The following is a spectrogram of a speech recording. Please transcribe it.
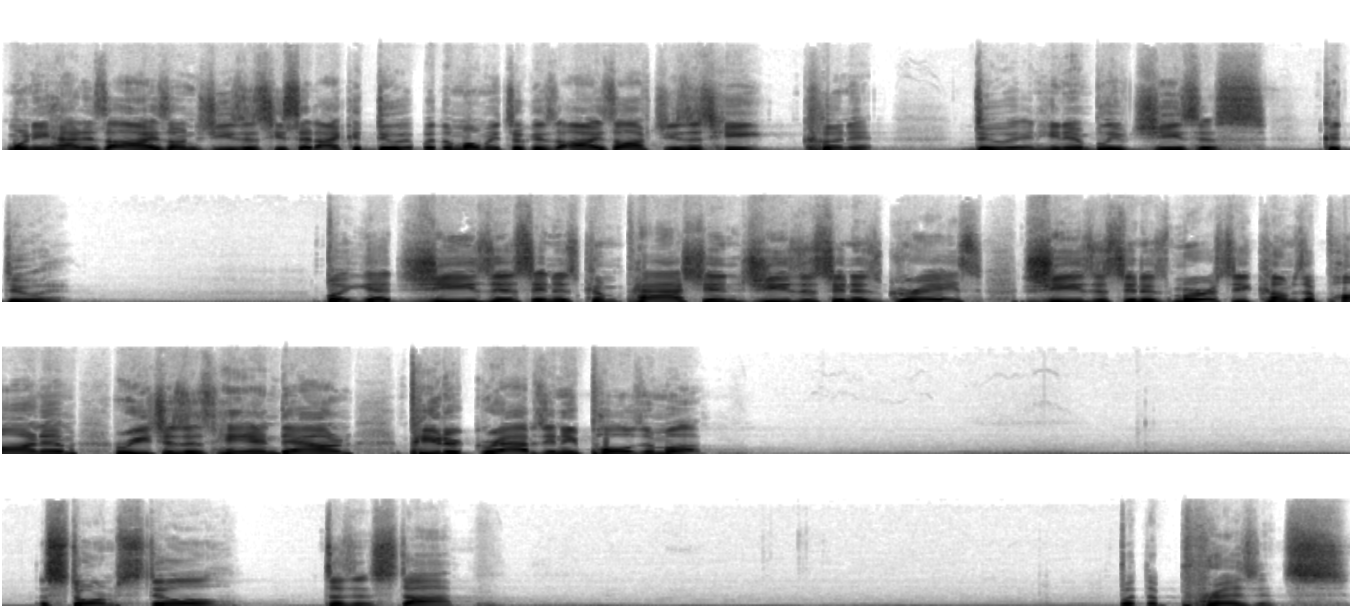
When he had his eyes on Jesus, he said, I could do it. But the moment he took his eyes off Jesus, he couldn't do it, and he didn't believe Jesus could do it. But yet, Jesus, in his compassion, Jesus, in his grace, Jesus, in his mercy, comes upon him, reaches his hand down. Peter grabs it and he pulls him up. The storm still doesn't stop. But the presence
